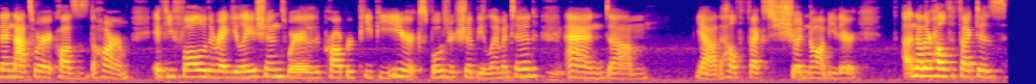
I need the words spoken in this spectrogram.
then that's where it causes the harm. If you follow the regulations where the proper PPE or exposure should be limited, and um, yeah, the health effects should not be there. Another health effect is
